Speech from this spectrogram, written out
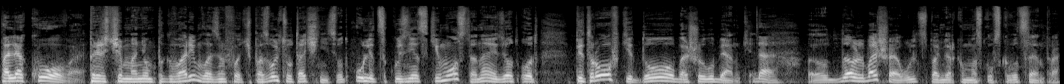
Полякова. Прежде чем о нем поговорим, Владимир Фотович, позвольте уточнить. Вот улица Кузнецкий мост, она идет от Петровки до Большой Лубянки. Да. Э, довольно большая улица по меркам московского центра.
